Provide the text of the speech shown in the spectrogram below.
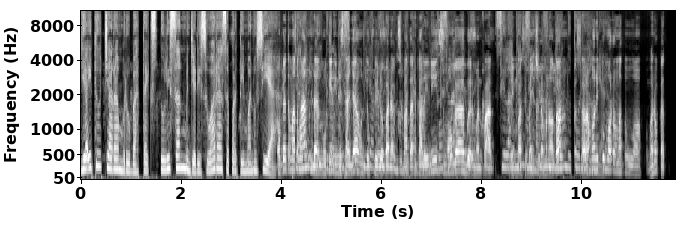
yaitu cara merubah teks tulisan menjadi suara seperti manusia. Oke teman-teman, dan mungkin ini saja untuk video pada kesempatan kali ini. Semoga bermanfaat. Terima kasih banyak sudah menonton. Wassalamualaikum warahmatullahi wabarakatuh.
